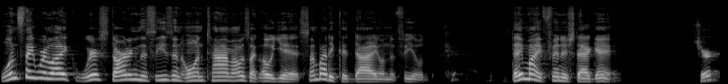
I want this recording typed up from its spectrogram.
Once they were like, we're starting the season on time, I was like, oh yeah, somebody could die on the field. They might finish that game. Sure,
